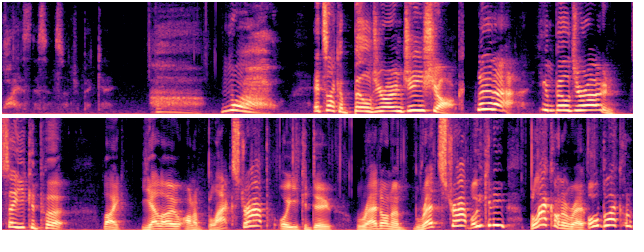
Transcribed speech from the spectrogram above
Why is this in such a big case? Whoa! It's like a build your own G-Shock. Look at that. You can build your own. So you could put like yellow on a black strap, or you could do red on a red strap, or you could do black on a red, or black on,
